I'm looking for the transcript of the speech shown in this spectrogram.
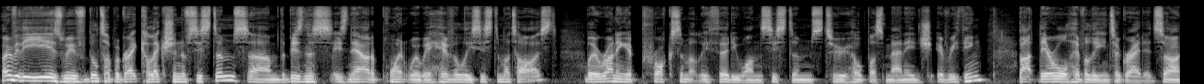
Over the years, we've built up a great collection of systems. Um, the business is now at a point where we're heavily systematized. We're running approximately 31 systems to help us manage everything, but they're all heavily integrated. So,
